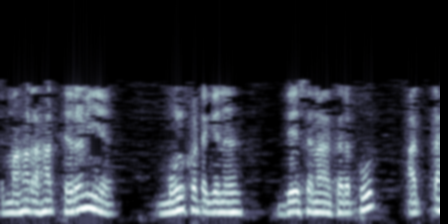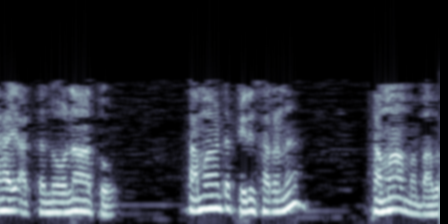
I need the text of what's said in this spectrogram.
මහ රහත් තෙරණිය මුල් කොටගෙන දේශනා කරපු අත්තහයි අත්තනෝනාතෝ තමාට පිළිසරණ තමාම බව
